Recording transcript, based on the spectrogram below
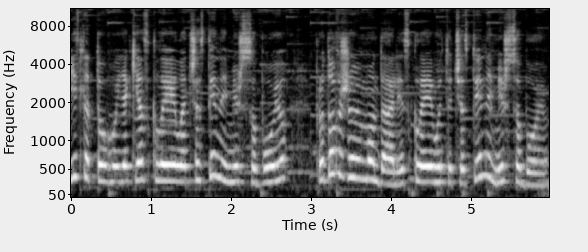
Після того, як я склеїла частини між собою, продовжуємо далі склеювати частини між собою.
